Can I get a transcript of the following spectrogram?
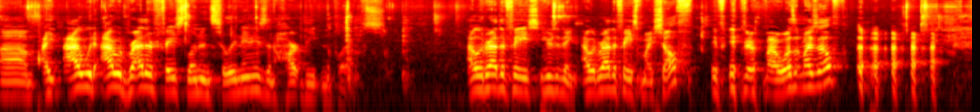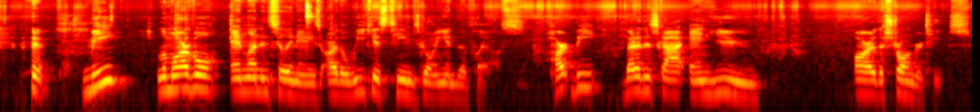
um, I, I would I would rather face London Silly Nannies than Heartbeat in the playoffs. I would rather face. Here's the thing. I would rather face myself if if, if I wasn't myself. Me, Lamarvel, and London Silly Nannies are the weakest teams going into the playoffs. Heartbeat, better than Scott, and you are the stronger teams.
